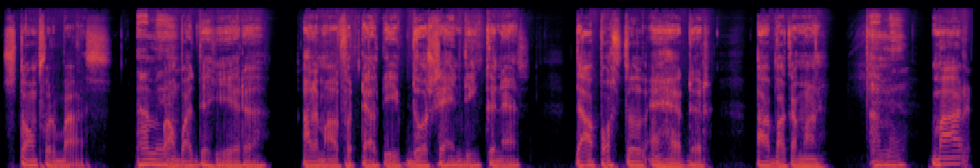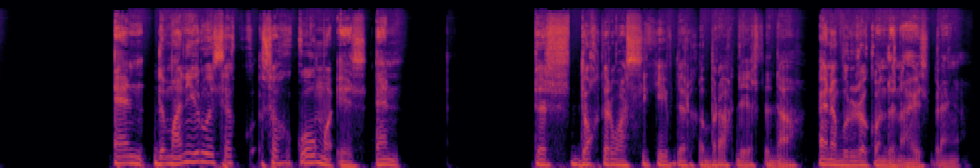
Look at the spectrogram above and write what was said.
stom verbaasd Amen. van wat de Heer allemaal verteld heeft door zijn dienstkennis. De apostel en herder Abakaman. Amen. Maar, en de manier hoe ze, ze gekomen is. En de dochter was ziek, heeft er gebracht de eerste dag. En een broeder kon haar naar huis brengen.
